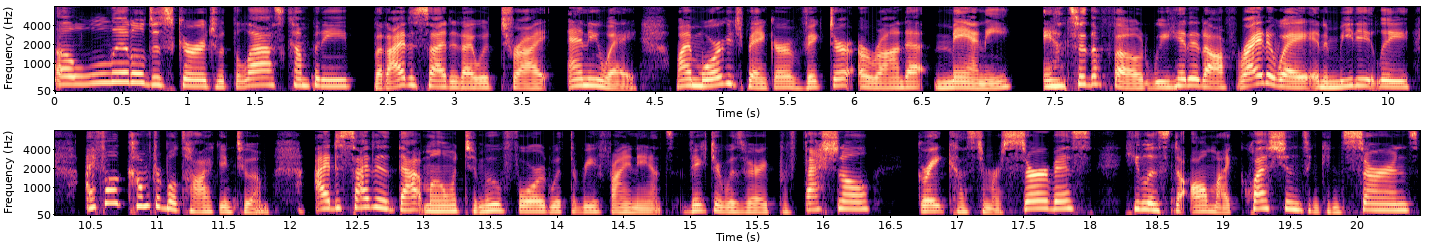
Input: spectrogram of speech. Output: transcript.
a little discouraged with the last company, but I decided I would try anyway. My mortgage banker, Victor Aranda Manny, answered the phone. We hit it off right away and immediately I felt comfortable talking to him. I decided at that moment to move forward with the refinance. Victor was very professional great customer service. He listened to all my questions and concerns.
